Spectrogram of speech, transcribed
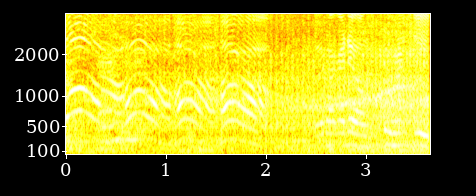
Ha ha ha ha. Đưa ra cái đường, tôi đi.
